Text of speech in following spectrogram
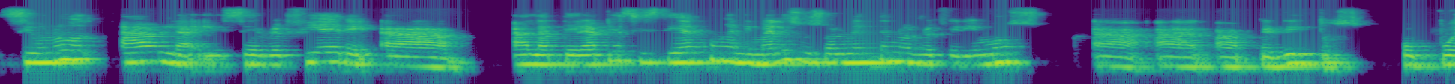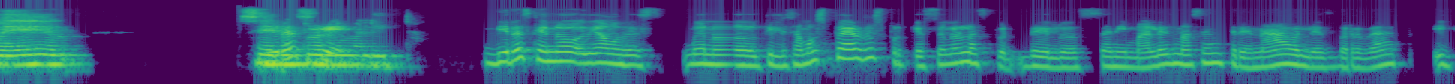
si uno habla y se refiere a, a la terapia asistida con animales, usualmente nos referimos a, a, a perritos o puede ser otro animalito. Vieras que no, digamos, es, bueno, utilizamos perros porque es uno de los, animales más entrenables, ¿verdad? Y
